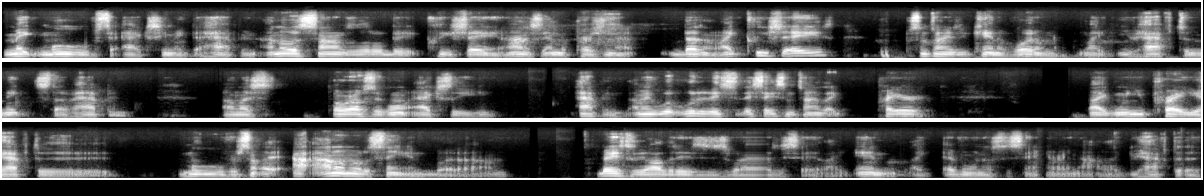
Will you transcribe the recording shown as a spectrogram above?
make moves to actually make that happen. I know it sounds a little bit cliche, and honestly, I'm a person that doesn't like cliches, but sometimes you can't avoid them. Like you have to make stuff happen, unless or else it won't actually happen. I mean, what, what do they they say sometimes? Like prayer, like when you pray, you have to move or something. I, I don't know the saying, but um, basically all it is is what I just said. Like and like everyone else is saying right now, like you have to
